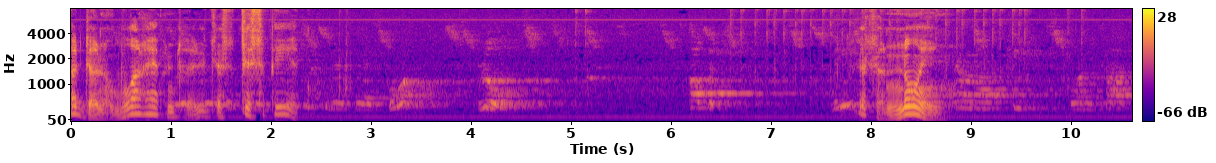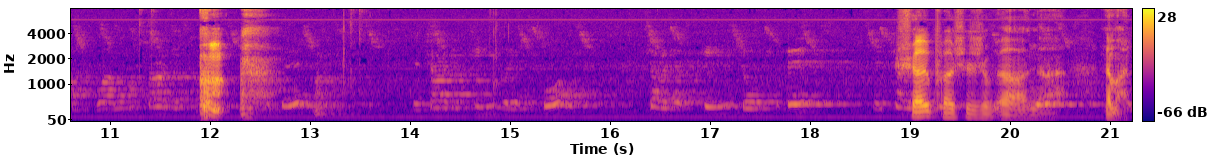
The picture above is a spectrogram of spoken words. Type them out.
I don't know what happened to it. It just disappeared. That's annoying. Show process of oh no, never mind.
